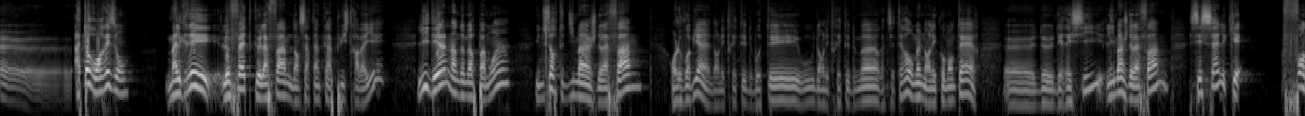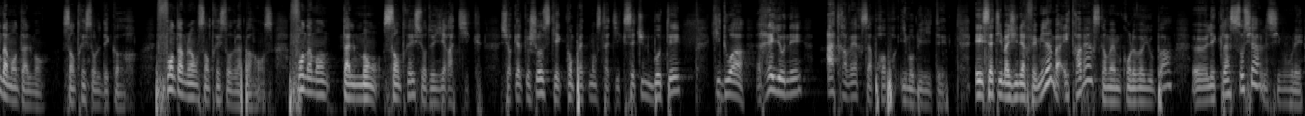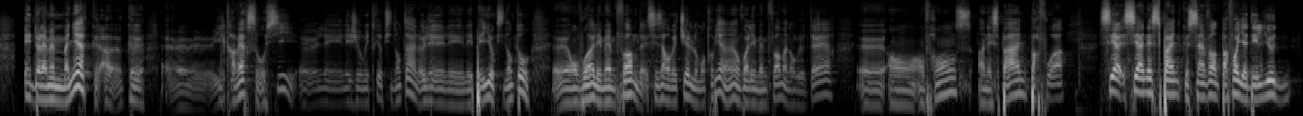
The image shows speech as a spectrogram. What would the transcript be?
euh, à tort ou à raison, malgré le fait que la femme, dans certains cas, puisse travailler, l'idéal n'en demeure pas moins une sorte d'image de la femme. On le voit bien dans les traités de beauté ou dans les traités de mœurs, etc., ou même dans les commentaires euh, de, des récits. L'image de la femme, c'est celle qui est fondamentalement centrée sur le décor, fondamentalement centrée sur de l'apparence, fondamentalement centrée sur de hiératique, sur quelque chose qui est complètement statique. C'est une beauté qui doit rayonner à travers sa propre immobilité. Et cet imaginaire féminin, bah, il traverse quand même, qu'on le veuille ou pas, euh, les classes sociales, si vous voulez. Et de la même manière que, euh, euh, il traverse aussi les, les, géométries occidentales, les, les, les pays occidentaux. on voit les mêmes formes. César Ovechel le montre bien. Hein, on voit les mêmes formes en Angleterre, en, en, France, en Espagne, parfois c'est en Espagne que s'invente, parfois il y a des lieux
